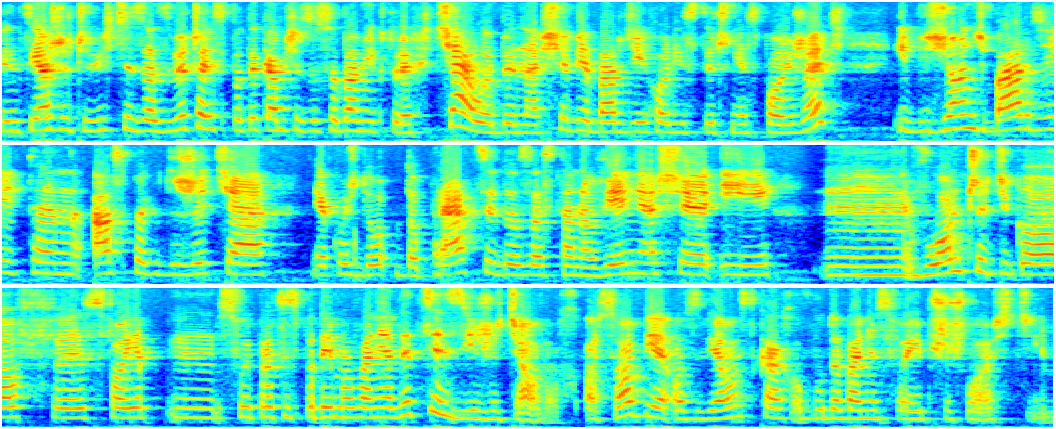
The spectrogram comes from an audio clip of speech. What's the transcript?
Więc ja rzeczywiście zazwyczaj spotykam się z osobami, które chciałyby na siebie bardziej holistycznie spojrzeć i wziąć bardziej ten aspekt życia jakoś do, do pracy, do zastanowienia się i włączyć go w swoje, mm, swój proces podejmowania decyzji życiowych o sobie, o związkach, o budowaniu swojej przyszłości.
